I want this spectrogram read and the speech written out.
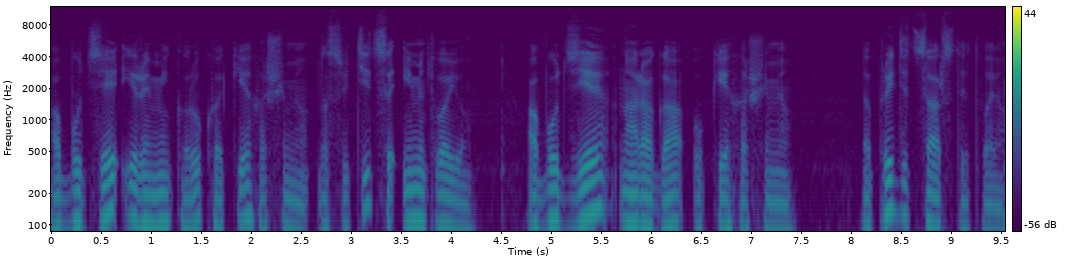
Абудзе и Ремика Рука Кеха Да светится имя Твое. Абудзе на рога у Кеха Да придет царствие Твое.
